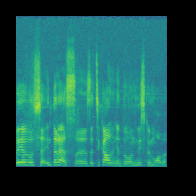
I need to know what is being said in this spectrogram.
виявився інтерес, е, зацікавлення до англійської мови.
